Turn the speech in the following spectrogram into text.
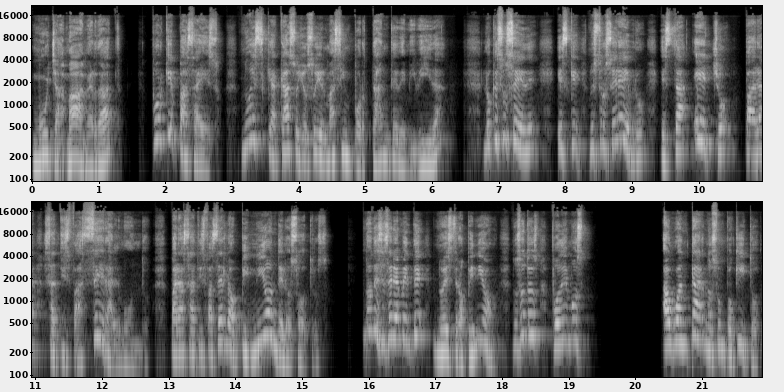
Muchas más, ¿verdad? ¿Por qué pasa eso? ¿No es que acaso yo soy el más importante de mi vida? Lo que sucede es que nuestro cerebro está hecho para satisfacer al mundo, para satisfacer la opinión de los otros. No necesariamente nuestra opinión. Nosotros podemos aguantarnos un poquito,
